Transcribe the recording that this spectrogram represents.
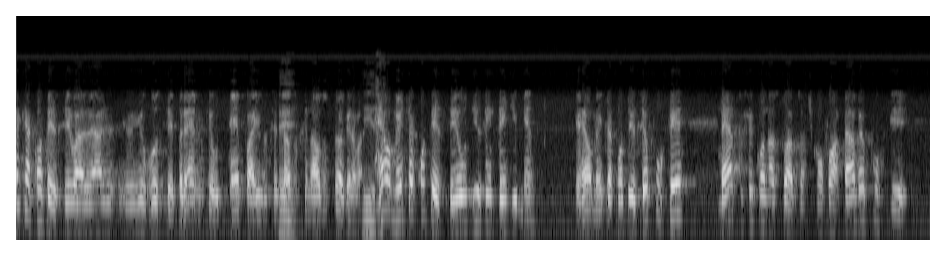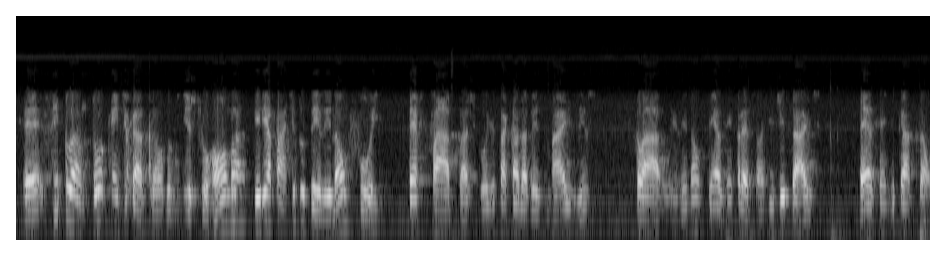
é que aconteceu? Aliás, eu vou ser breve, porque o tempo aí você está é. no final do programa. Isso. Realmente aconteceu o desentendimento. Realmente aconteceu porque Neto ficou na situação desconfortável porque é, se plantou que a indicação do ministro Roma teria partido dele, não foi. É fato, as coisas está cada vez mais isso claro. Ele não tem as impressões digitais dessa indicação.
